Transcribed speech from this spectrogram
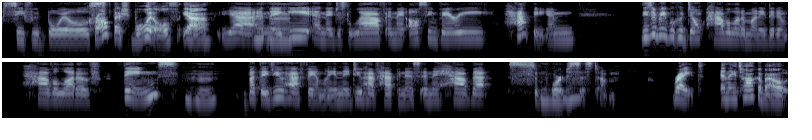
seafood boils. Crawfish boils, yeah. Yeah, mm-hmm. and they mm-hmm. eat and they just laugh and they all seem very happy. And these are people who don't have a lot of money, they don't have a lot of things. Mm-hmm but they do have family and they do have happiness and they have that support mm-hmm. system. Right. And they talk about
